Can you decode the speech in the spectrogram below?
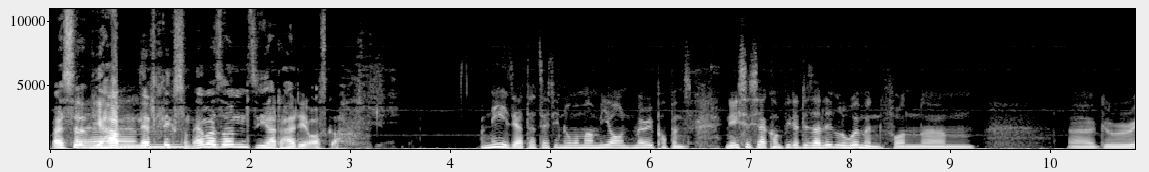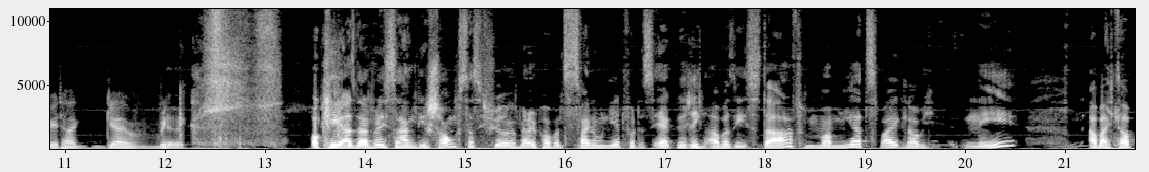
Weißt du, wir haben Ähm. Netflix und Amazon, sie hatte halt den Oscar. Nee, sie hat tatsächlich nur Mama Mia und Mary Poppins. Nächstes Jahr kommt wieder dieser Little Women von ähm, äh, Greta Gerwig. Okay, also dann würde ich sagen, die Chance, dass sie für Mary Poppins 2 nominiert wird, ist eher gering, aber sie ist da. Für Mamma Mia 2 glaube ich, nee. Aber ich glaube,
